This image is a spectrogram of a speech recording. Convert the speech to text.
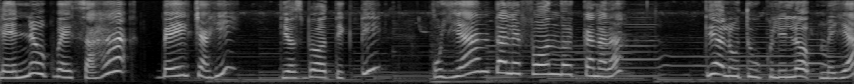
Lenuk be saha, be chahi, Dios beotikti, uyan telefono Canadá, tialutukulilop meya,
